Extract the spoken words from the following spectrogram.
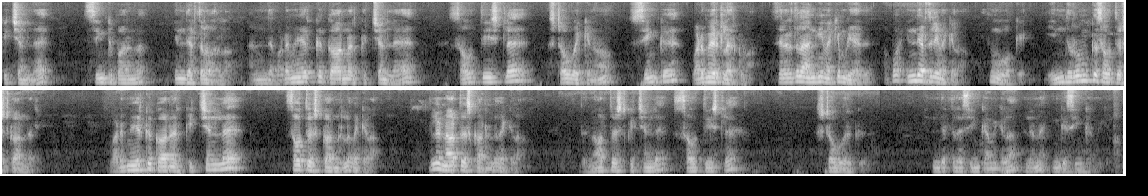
கிச்சனில் சிங்க் பாருங்கள் இந்த இடத்துல வரலாம். அந்த வடமேற்கு கார்னர் கிச்சனில் சவுத் ஈஸ்ட்டில் ஸ்டவ் வைக்கணும். சிங்க்கு வடமேற்கில் இருக்கணும். சில இடத்துல அங்கேயும் வைக்க முடியாது. அப்போது இந்த இடத்துலையும் வைக்கலாம். இதுவும் ஓகே இந்த ரூமுக்கு சவுத் வெஸ்ட் கார்னர் வடமேற்கு கார்னர் கிச்சனில் சவுத் வெஸ்ட் கார்னரில் வைக்கலாம். இல்லை நார்த் வெஸ்ட் கார்னரில் வைக்கலாம். இந்த நார்த் வெஸ்ட் கிச்சனில் சவுத் ஈஸ்ட்டில் ஸ்டவ் இருக்குது இந்த இடத்துல சிங்க் அமைக்கலாம் இல்லைன்னா இங்கே சிங்க் அமைக்கலாம்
